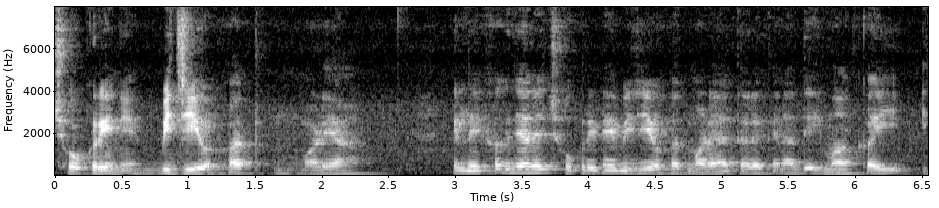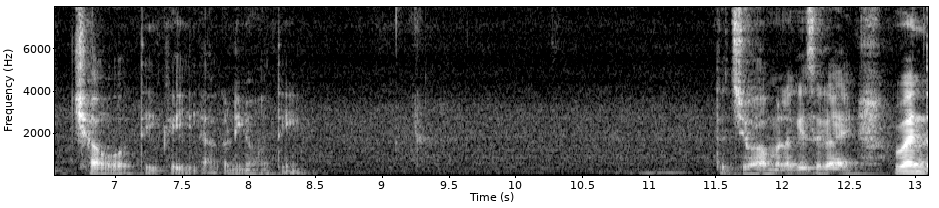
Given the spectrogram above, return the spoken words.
છોકરીને બીજી વખત મળ્યા. એ લેખક જ્યારે છોકરીને બીજી વખત મળ્યા, ત્યારે તેના દિલમાં કઈ ઈચ્છાઓ હતી, કઈ લાગણીઓ હતી? તો જવાબમાં લખી શકાય when the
